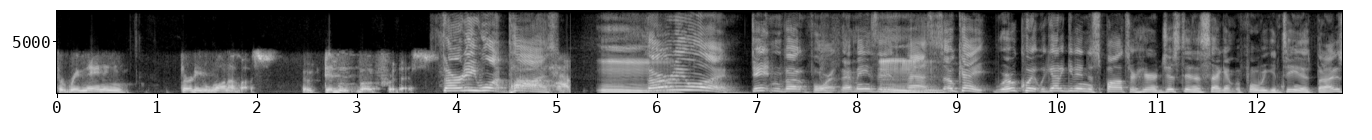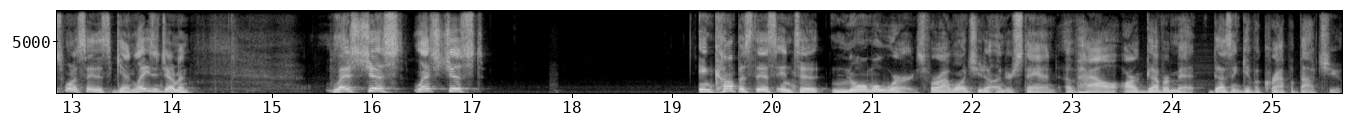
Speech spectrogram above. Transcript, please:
the remaining 31 of us who didn't vote for this 31. Pause. have 31 didn't vote for it. That means that it mm. passes. Okay, real quick, we got to get into sponsor here just in a second before we continue this. But I just want to say this again, ladies and gentlemen. Let's just let's just encompass this into normal words for I want you to understand of how our government doesn't give a crap about you.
